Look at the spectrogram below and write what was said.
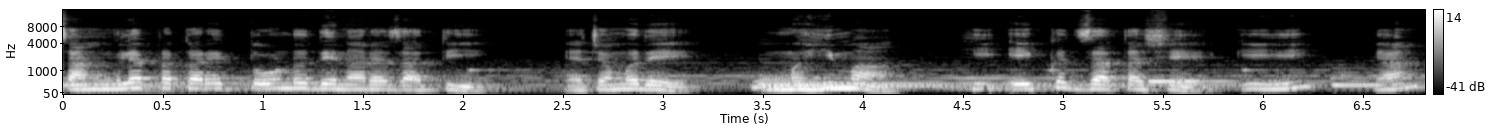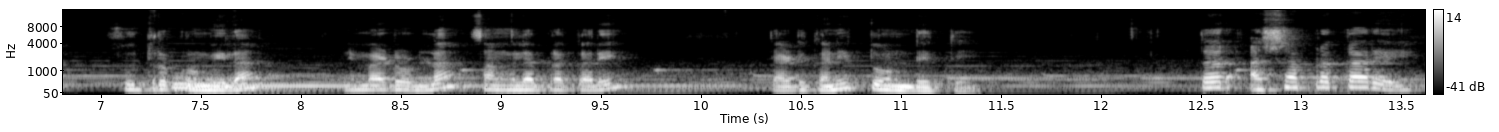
चांगल्या प्रकारे तोंड देणाऱ्या जाती याच्यामध्ये महिमा ही एकच जात अशी आहे की ही या सूत्रकृमीला निमॅटोडला चांगल्या प्रकारे त्या ठिकाणी तोंड देते. तर अशा प्रकारे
